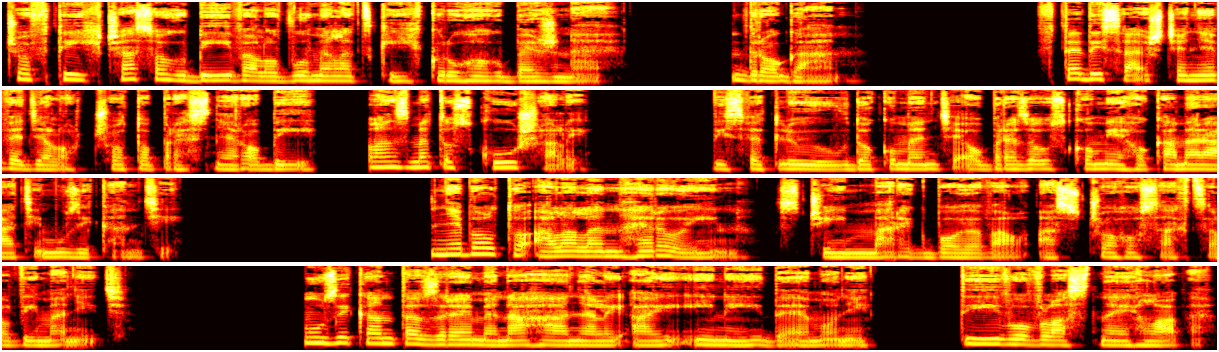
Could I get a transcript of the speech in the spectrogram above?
čo v tých časoch bývalo v umeleckých kruhoch bežné. Drogám. Vtedy sa ešte nevedelo, čo to presne robí, len sme to skúšali. Vysvetľujú v dokumente o Brezovskom jeho kamaráti muzikanti. Nebol to ale len heroín, s čím Marek bojoval a z čoho sa chcel vymaniť. Muzikanta zrejme naháňali aj iní démoni, tí vo vlastnej hlave.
